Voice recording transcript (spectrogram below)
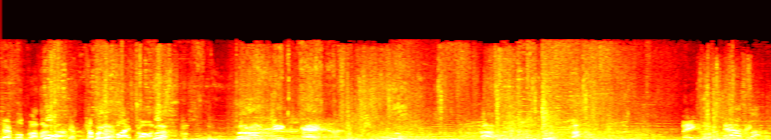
Careful, brother. You're covered in Bifrost. Make Nasty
